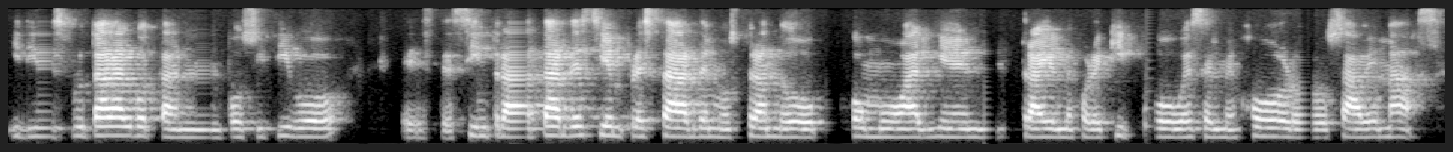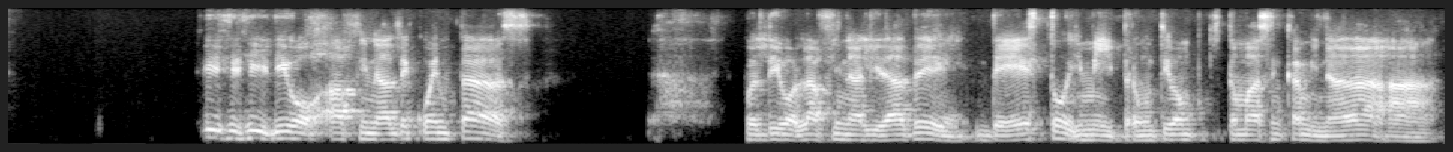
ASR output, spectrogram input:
y disfrutar algo tan positivo este, sin tratar de siempre estar demostrando cómo alguien trae el mejor equipo o es el mejor o sabe más. Sí, sí, sí, digo, a final de cuentas, pues digo, la finalidad de, de esto y mi pregunta iba un poquito más encaminada a,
